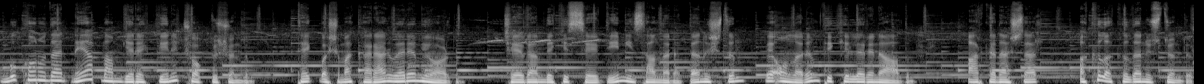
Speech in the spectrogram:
Bu konuda ne yapmam gerektiğini çok düşündüm. Tek başıma karar veremiyordum. Çevremdeki sevdiğim insanlara danıştım ve onların fikirlerini aldım. Arkadaşlar, akıl akıldan üstündür.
